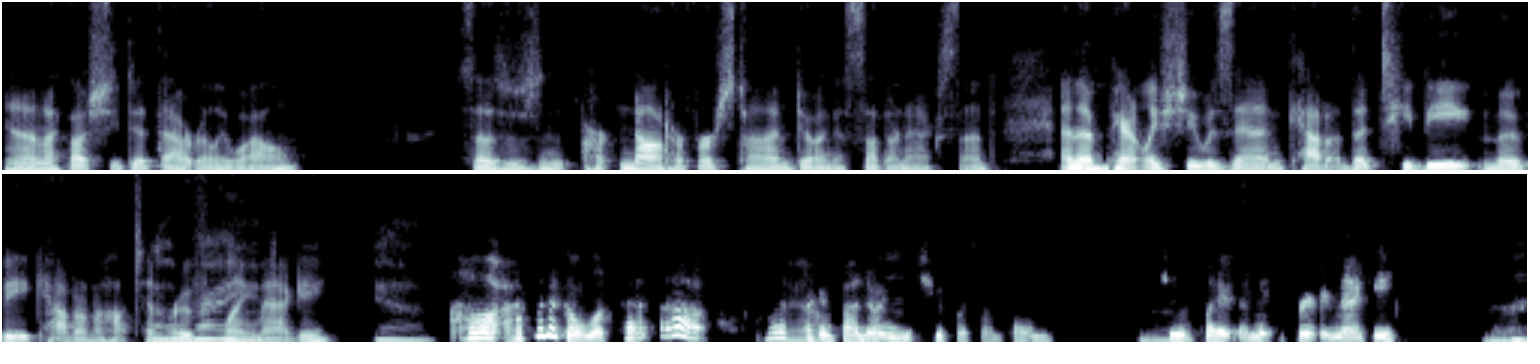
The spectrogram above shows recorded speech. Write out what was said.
And I thought she did that really well. So this was her, not her first time doing a Southern accent. And then Mhm. apparently she was in Cat, the TV movie Cat on a Hot Tin Oh, Roof playing. Maggie. yeah. Oh, I'm gonna go look that up. I wonder if I Yeah. can find it on. YouTube or something. Yeah. She would play and make a great Maggie. Yeah.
